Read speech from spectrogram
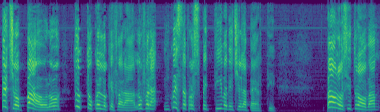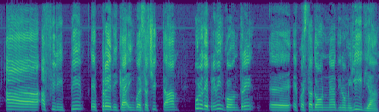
Perciò Paolo tutto quello che farà lo farà in questa prospettiva dei cieli aperti. Paolo si trova a, a Filippi e predica in questa città uno dei primi incontri, eh, è questa donna di nome Lidia,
